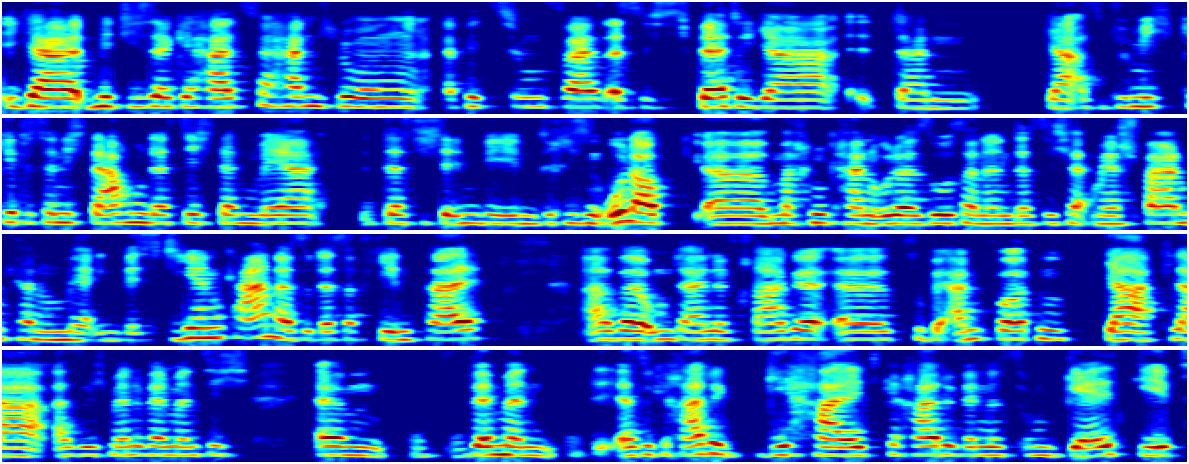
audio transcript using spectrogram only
ja mit dieser Gehaltsverhandlung beziehungsweise also ich werde ja dann ja, also für mich geht es ja nicht darum, dass ich dann mehr, dass ich irgendwie einen riesen Urlaub äh, machen kann oder so, sondern dass ich halt mehr sparen kann und mehr investieren kann. Also das auf jeden Fall. Aber um deine Frage äh, zu beantworten, ja klar. Also ich meine, wenn man sich ähm, wenn man, also gerade Gehalt, gerade wenn es um Geld geht,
